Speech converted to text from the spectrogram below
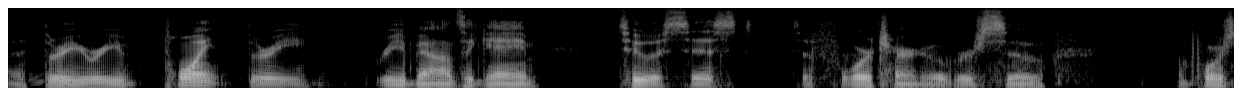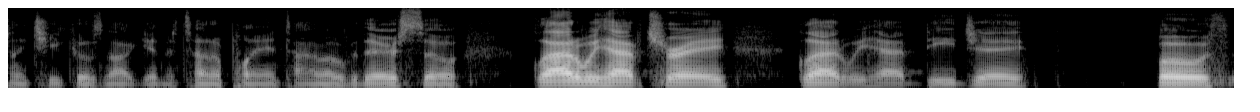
uh, three re- 0.3 rebounds a game, two assists to four turnovers. So unfortunately, Chico's not getting a ton of playing time over there. So glad we have Trae. Glad we have DJ. Both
